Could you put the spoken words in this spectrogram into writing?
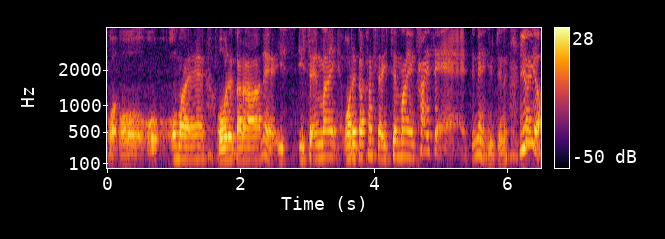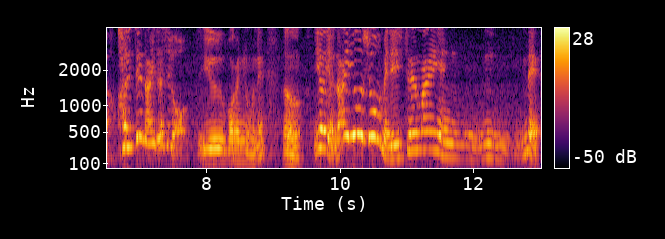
お、お、お前、俺からね、1000万円、俺が貸した1000万円返せってね、言ってね、いやいや、借りてないですよっていう場合にもね、うん、いやいや、内容証明で1000万円、ね、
